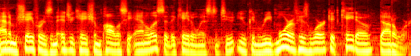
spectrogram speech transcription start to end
Adam Schaeffer is an education policy analyst at the Cato Institute. You can read more of his work at cato.org.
